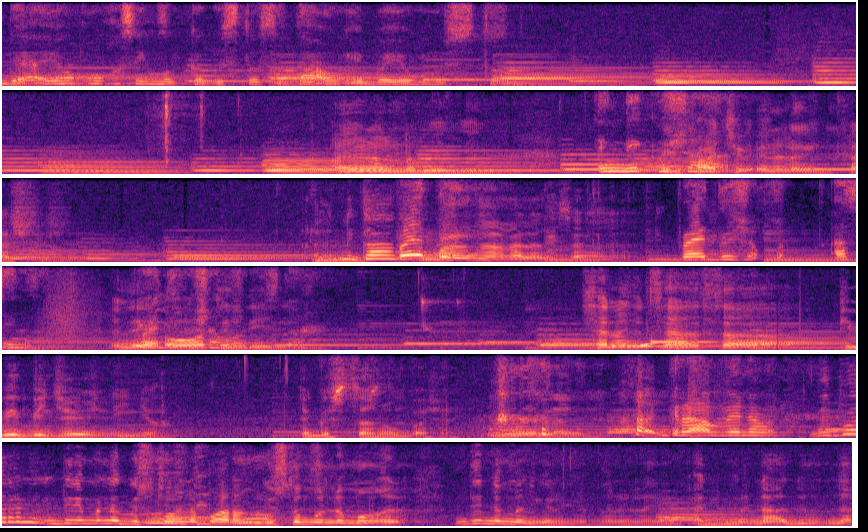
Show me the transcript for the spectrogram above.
Hindi, ayoko kasing magkagusto sa taong iba yung gusto. Ano lang naman yun? Hindi ko siya... Infatu, ano lang yun, crush lang. Nagkakama Pwede. nga ka lang sa... Pwede siya... As in, Hindi, pwede oo hindi lang. Sa, lang, sa, sa PBB journey nyo, nagustuhan mo ba siya? Na lang. Grabe naman. Hindi, parang hindi naman nagustuhan na parang gusto mo namang... ano- Hindi naman ganun yung ano lang. Yung admi, na, na,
